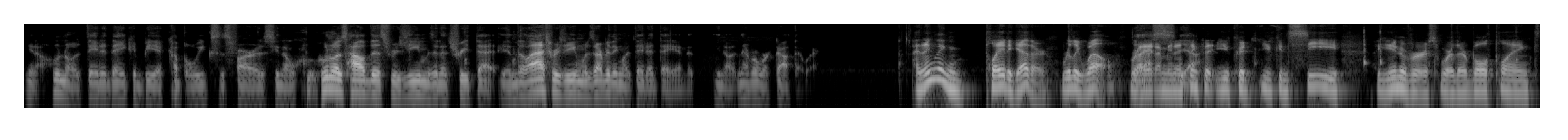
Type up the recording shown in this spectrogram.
you know, who knows? Day to day could be a couple weeks as far as you know. Who, who knows how this regime is going to treat that? And the last regime was everything with day to day, and it you know it never worked out that way. I think they can play together really well, right? I mean, I yeah. think that you could you can see a universe where they're both playing t-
